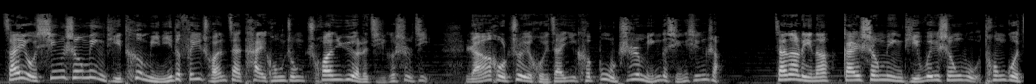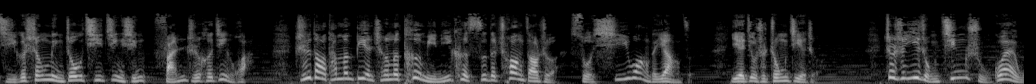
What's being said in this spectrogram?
载有新生命体特米尼的飞船在太空中穿越了几个世纪，然后坠毁在一颗不知名的行星上。在那里呢，该生命体微生物通过几个生命周期进行繁殖和进化，直到它们变成了特米尼克斯的创造者所希望的样子，也就是终结者。这是一种金属怪物，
